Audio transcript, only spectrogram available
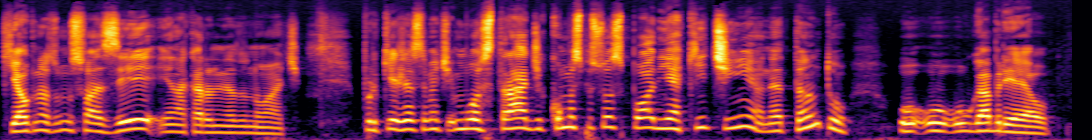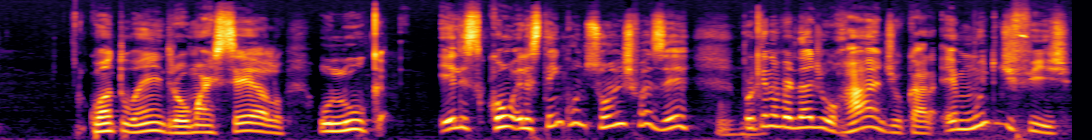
que é o que nós vamos fazer na Carolina do Norte. Porque justamente mostrar de como as pessoas podem. E aqui tinha, né? Tanto o, o, o Gabriel quanto o Andrew, o Marcelo, o Luca, eles, com, eles têm condições de fazer. Uhum. Porque, na verdade, o rádio, cara, é muito difícil.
